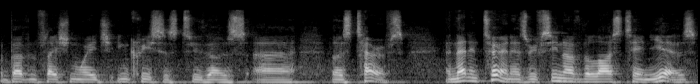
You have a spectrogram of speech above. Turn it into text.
above inflation wage increases to those, uh, those tariffs. And that, in turn, as we've seen over the last 10 years,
